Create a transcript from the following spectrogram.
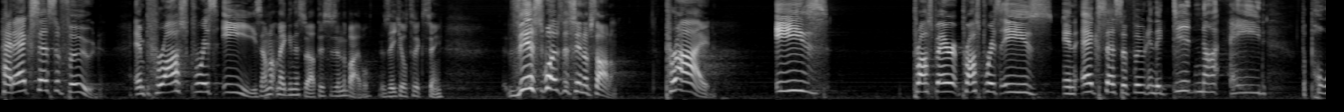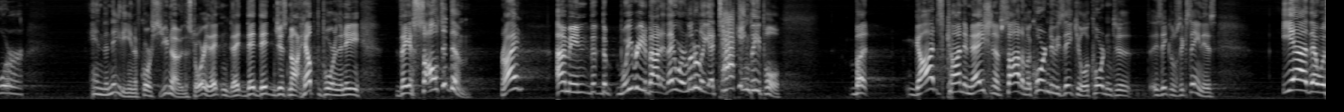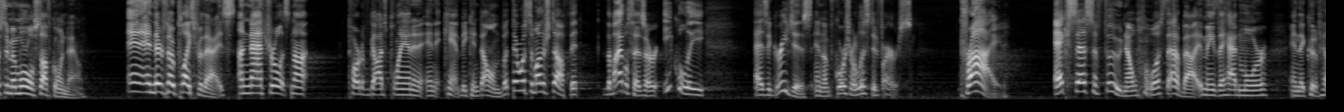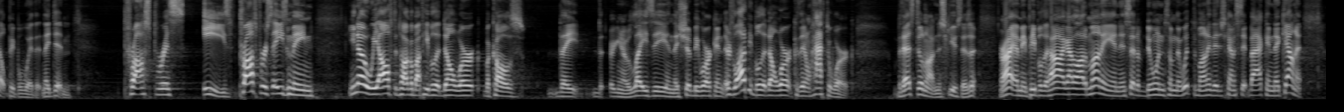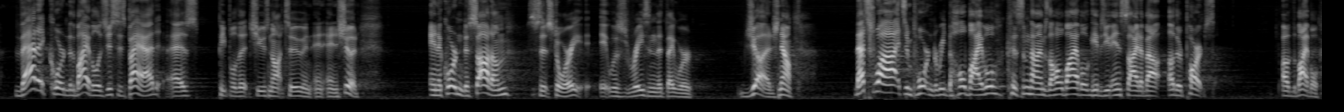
had excess of food, and prosperous ease. I'm not making this up, this is in the Bible, Ezekiel 16. This was the sin of Sodom pride, ease, prosper, prosperous ease, and excess of food, and they did not aid the poor and the needy. And of course, you know the story. They, they, they didn't just not help the poor and the needy, they assaulted them, right? I mean, the, the, we read about it, they were literally attacking people. But God's condemnation of Sodom, according to Ezekiel, according to Ezekiel 16, is yeah, there was some immoral stuff going down. And, and, there's no place for that. It's unnatural, it's not part of God's plan, and, and it can't be condoned. But there was some other stuff that the Bible says are equally as egregious, and of course are listed first pride, excess of food. Now, what's that about? It means they had more and they could have helped people with it, and they didn't. Prosperous ease. Prosperous ease mean, you know, we often talk about people that don't work because they, are, you know, lazy and they should be working. There's a lot of people that don't work because they don't have to work. But that's still not an excuse, is it? Right? I mean, people that, oh, I got a lot of money, and instead of doing something with the money, they just kind of sit back and they count it. That, according to the Bible, is just as bad as people that choose not to and, and, and should. And according to Sodom's story, it was reason that they were judged. Now, that's why it's important to read the whole Bible, because sometimes the whole Bible gives you insight about other parts of the Bible.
